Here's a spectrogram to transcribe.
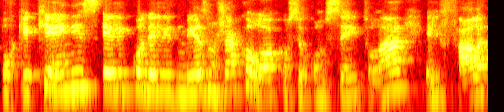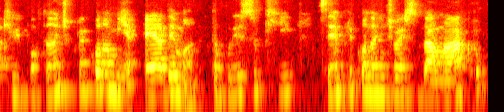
Porque Keynes, ele, quando ele mesmo já coloca o seu conceito lá, ele fala que o importante para a economia é a demanda. Então, por isso que sempre quando a gente vai estudar macro,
